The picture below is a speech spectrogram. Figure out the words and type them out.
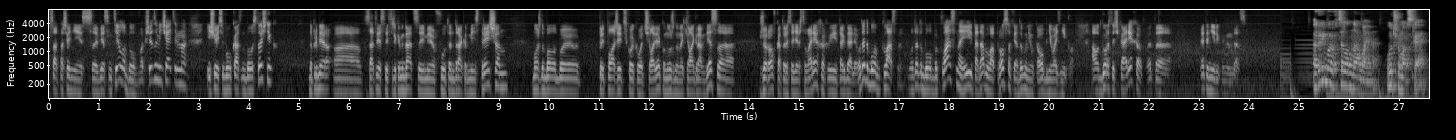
в соотношении с весом тела было бы вообще замечательно. Еще если бы указан был источник, например, э, в соответствии с рекомендациями Food and Drug Administration, можно было бы предположить, сколько вот человеку нужно на килограмм веса жиров, которые содержатся в орехах и так далее. Вот это было бы классно. Вот это было бы классно, и тогда бы вопросов, я думаю, ни у кого бы не возникло. А вот горсточка орехов это, это не рекомендация. Рыба в целом нормально, лучше морская.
